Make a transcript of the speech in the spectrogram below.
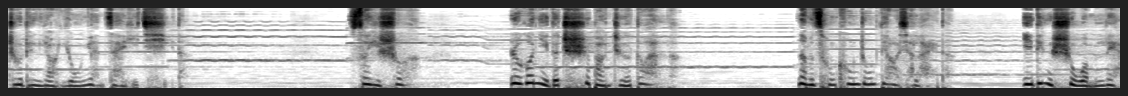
注定要永远在一起的，所以说，如果你的翅膀折断了，那么从空中掉下来的一定是我们俩。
